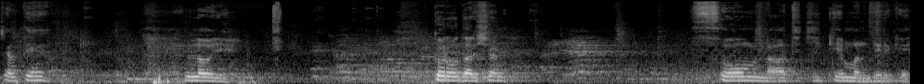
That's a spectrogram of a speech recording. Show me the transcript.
ਚਲਤੇ हैं लो जी करो दर्शन सोमनाथ जी के मंदिर के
